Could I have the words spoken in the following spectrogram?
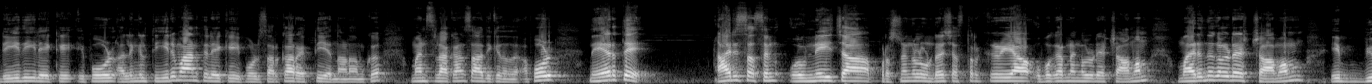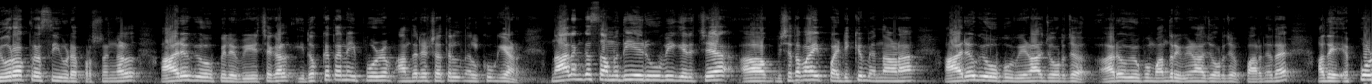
രീതിയിലേക്ക് ഇപ്പോൾ അല്ലെങ്കിൽ തീരുമാനത്തിലേക്ക് ഇപ്പോൾ സർക്കാർ എത്തി എന്നാണ് നമുക്ക് മനസ്സിലാക്കാൻ സാധിക്കുന്നത്. അപ്പോൾ നേരത്തെ ഹാരിസ് ഹസൻ ഉന്നയിച്ച പ്രശ്നങ്ങളുണ്ട് ശസ്ത്രക്രിയ ഉപകരണങ്ങളുടെ ക്ഷാമം മരുന്നുകളുടെ ക്ഷാമം ഈ ബ്യൂറോക്രസിയുടെ പ്രശ്നങ്ങൾ ആരോഗ്യവകുപ്പിലെ വീഴ്ചകൾ ഇതൊക്കെ തന്നെ ഇപ്പോഴും അന്തരീക്ഷത്തിൽ നിൽക്കുകയാണ്. നാലംഗ സമിതിയെ രൂപീകരിച്ച് വിശദമായി പഠിക്കും എന്നാണ് ആരോഗ്യവകുപ്പ് വീണ ജോർജ് ആരോഗ്യവകുപ്പ് മന്ത്രി വീണ ജോർജ് പറഞ്ഞത്. അത് എപ്പോൾ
